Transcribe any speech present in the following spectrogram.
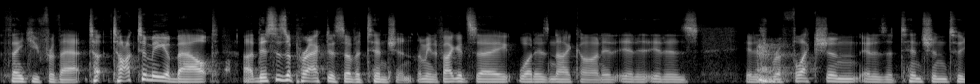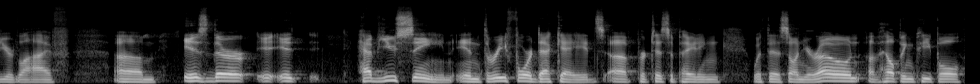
thank you for that T- talk to me about uh, this is a practice of attention i mean if i could say what is naikan it, it, it is it is reflection it is attention to your life um, is there it, it have you seen in three, four decades of participating with this on your own, of helping people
